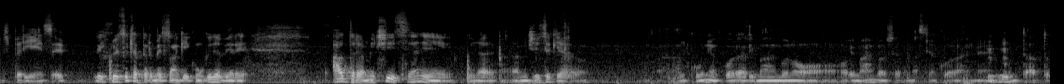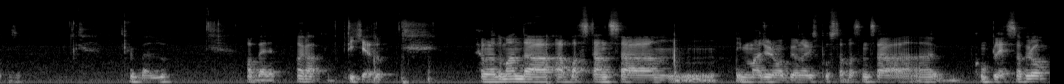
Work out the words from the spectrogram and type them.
esperienze e questo ci ha permesso anche comunque di avere altre amicizie eh, di- amicizie che eh, alcuni ancora rimangono rimangono siamo rimasti ancora in, in Mhm. contatto così. Che bello. Va bene, ora ti chiedo. È una domanda abbastanza, mh, immagino abbia una risposta abbastanza eh, complessa, però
